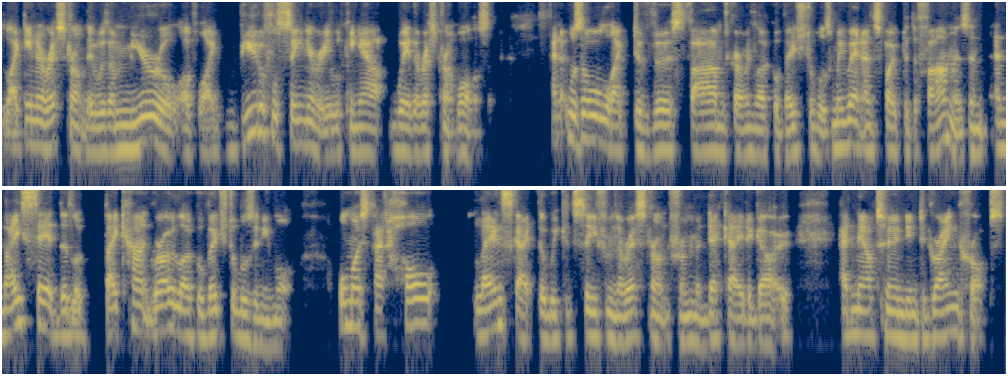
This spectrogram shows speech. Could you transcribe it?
like in a restaurant there was a mural of like beautiful scenery looking out where the restaurant was and it was all like diverse farms growing local vegetables. And we went and spoke to the farmers, and, and they said that look, they can't grow local vegetables anymore. Almost that whole landscape that we could see from the restaurant from a decade ago had now turned into grain crops.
